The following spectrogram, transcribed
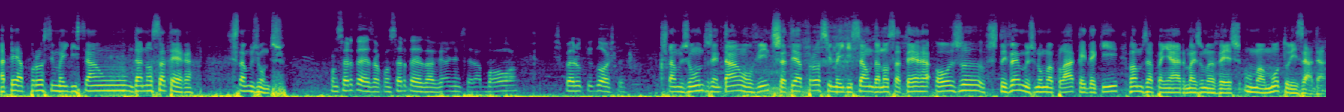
até a próxima edição da nossa terra. Estamos juntos. Com certeza, com certeza. A viagem será boa. Espero que gostes. Estamos juntos então, ouvintes, até a próxima edição da Nossa Terra. Hoje estivemos numa placa e daqui vamos apanhar mais uma vez uma motorizada.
